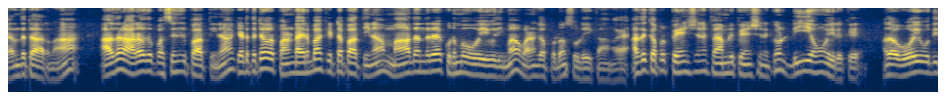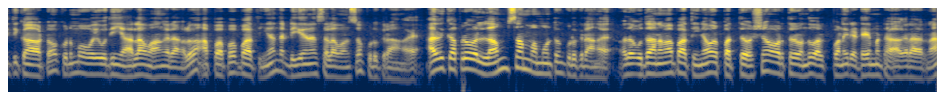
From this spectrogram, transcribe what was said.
இறந்துட்டாருன்னா, அதில் அறுபது பர்சன்டேஜ் பார்த்தீங்கன்னா, கிட்டத்தட்ட ஒரு பன்னெண்டாயிரம் ரூபாய் கிட்ட பார்த்தீங்கன்னா, மாதாந்திர குடும்ப ஓய்வூதியமாக வழங்கப்படும் சொல்லியிருக்காங்க. அதுக்கப்புறம் பென்ஷன், ஃபேமிலி பென்ஷனுக்கும் டிஏவும் இருக்குது அதாவது ஓய்வூதியத்துக்காகட்டும், குடும்ப ஓய்வூதியம் யாரெல்லாம் வாங்குறாங்களோ, அப்பப்போ பார்த்தீங்கன்னா, அந்த டிஎன்எஸ் அலவன்ஸும் கொடுக்குறாங்க அதுக்கப்புறம் ஒரு லம்சம் அமௌண்ட்டும் கொடுக்குறாங்க அதாவது உதாரணமாக பார்த்தீங்கன்னா, ஒரு 10 வருஷம் ஒருத்தர் வந்து ஒர்க் பண்ணி ரிட்டையர்மெண்ட் ஆகிறாருன்னா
